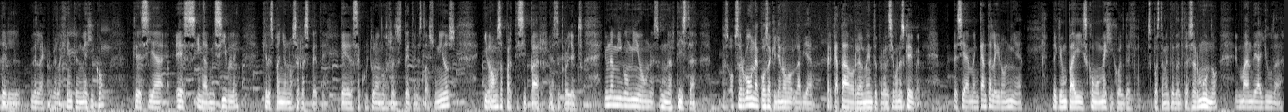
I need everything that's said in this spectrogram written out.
de la gente en México que decía es inadmisible que el español no se respete, que esa cultura no se respete en Estados Unidos y vamos a participar en este proyecto. Y un amigo mío, un, un artista, pues observó una cosa que yo no la había percatado realmente, pero decía, bueno, es que decía, me encanta la ironía de que un país como México, el del supuestamente del tercer mundo, mande ayuda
